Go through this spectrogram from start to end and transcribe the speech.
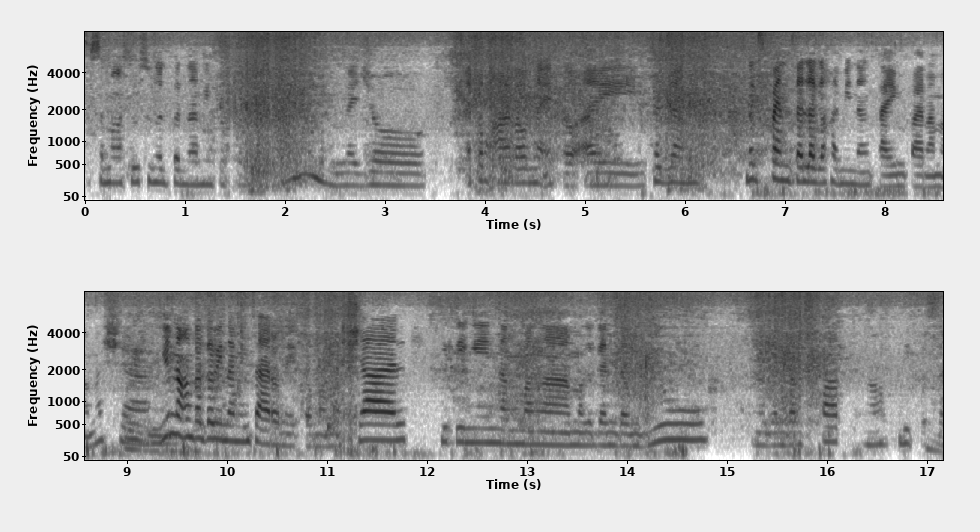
Sa mga susunod pa namin pupunta. Hmm, medyo, itong araw na ito ay sadyang nag-spend talaga kami ng time para mamasyal. Mhm. Yun lang ang gagawin namin sa araw na ito. Mamasyal, titingin ng mga magagandang view, magagandang spot, no? Dito sa,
